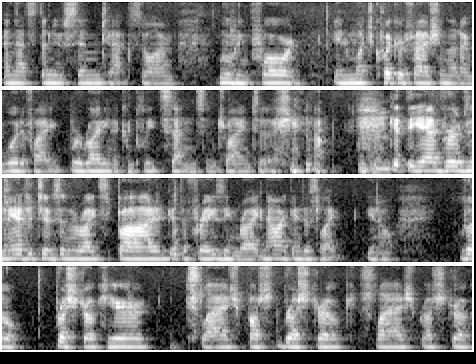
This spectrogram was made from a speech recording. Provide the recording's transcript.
And that's the new syntax. So I'm moving forward in a much quicker fashion than I would if I were writing a complete sentence and trying to, you know, Mm-hmm. get the adverbs and adjectives in the right spot and get the phrasing right. Now I can just like, you know, little brushstroke here, slash brush brushstroke, slash brushstroke.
